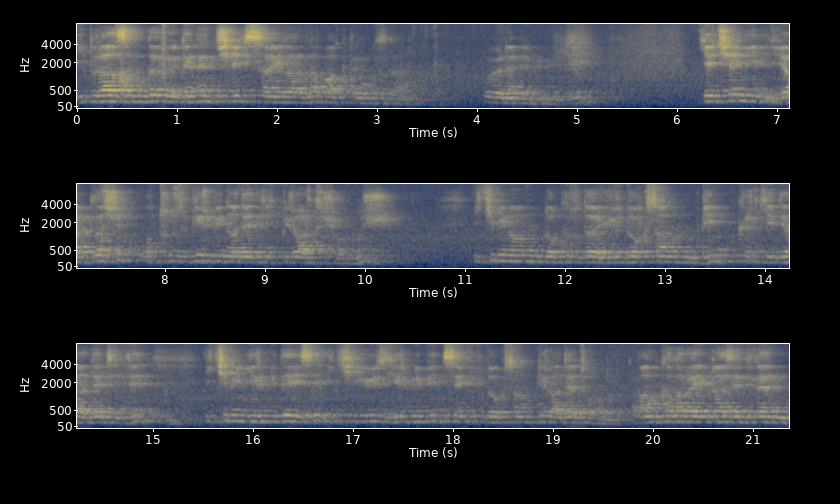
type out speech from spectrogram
İbrazında ödenen çek sayılarına baktığımızda bu önemli bir bilgi. Geçen yıl yaklaşık 31 bin adetlik bir artış olmuş. 2019'da 190 bin 47 adet idi. 2020'de ise 220.891 adet oldu. Bankalara ibraz edilen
